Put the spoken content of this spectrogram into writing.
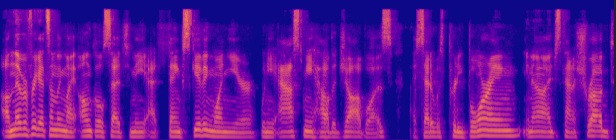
I'll never forget something my uncle said to me at Thanksgiving one year when he asked me how the job was. I said it was pretty boring. You know, I just kind of shrugged.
